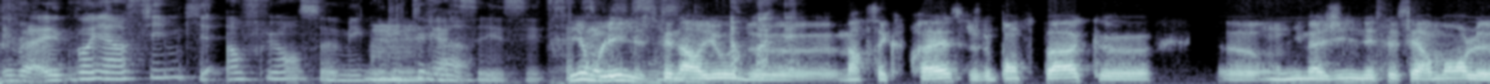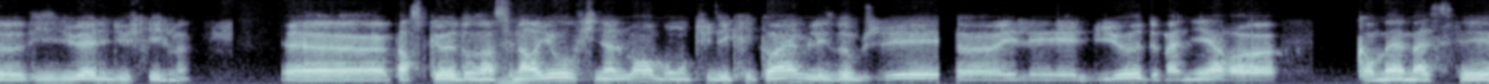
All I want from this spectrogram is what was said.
Et voilà. Et quand il y a un film qui influence mes goûts mm. littéraires, c'est très. Si on lit le scénario de Mars Express, je pense pas que on imagine nécessairement le visuel du film. Euh, parce que dans un scénario, finalement, bon, tu décris quand même les objets euh, et les lieux de manière euh, quand même assez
